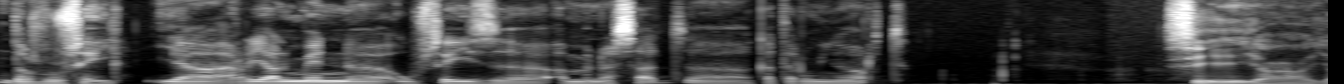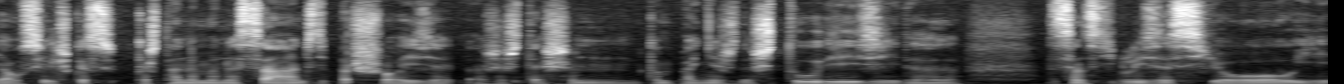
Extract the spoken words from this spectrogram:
dels ocells. Hi ha realment ocells amenaçats a Catalunya Nord? Sí, hi ha, hi ha ocells que, que estan amenaçats i per això existeixen campanyes d'estudis i de, de sensibilització i,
